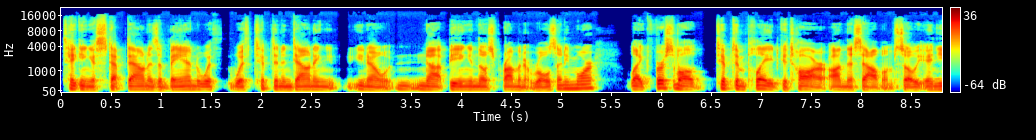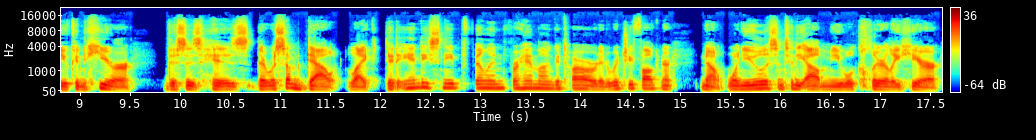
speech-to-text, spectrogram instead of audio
taking a step down as a band with with Tipton and Downing, you know, not being in those prominent roles anymore. Like first of all, Tipton played guitar on this album, so and you can hear this is his. There was some doubt, like did Andy Sneap fill in for him on guitar, or did Richie Faulkner? No, when you listen to the album, you will clearly hear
